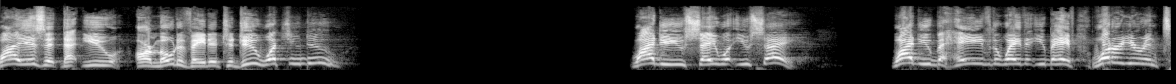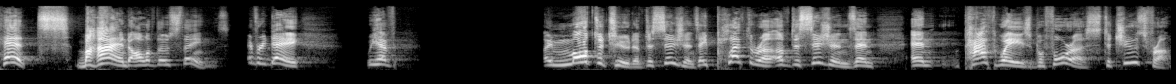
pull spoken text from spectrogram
Why is it that you are motivated to do what you do? Why do you say what you say? Why do you behave the way that you behave? What are your intents behind all of those things? Every day, we have a multitude of decisions, a plethora of decisions and, and pathways before us to choose from.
